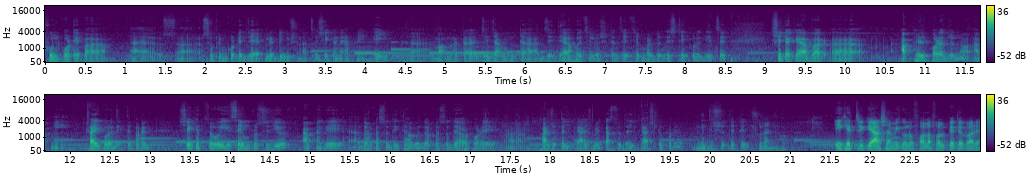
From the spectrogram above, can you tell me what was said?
ফুল কোর্টে বা সুপ্রিম কোর্টের যে অ্যাপিলেট ডিভিশন আছে, সেখানে আপনি এই মামলাটা, যে জামিনটা যে দেওয়া হয়েছিল, সেটা যে চেম্বার যদি স্টে করে দিয়েছে, সেটাকে আবার আপহেল্ড করার জন্য আপনি ট্রাই করে দেখতে পারেন। সেক্ষেত্রে ওই সেম প্রসিডিওর আপনাকে দরখাস্ত দিতে হবে। দরখাস্ত দেওয়ার পরে কার্যতালিকা আসবে। কার্যতালিকা আসলে পরে নির্দিষ্ট ডেটে শুনানি হবে। এক্ষেত্রে কি আসামি কোনো ফলাফল পেতে পারে?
